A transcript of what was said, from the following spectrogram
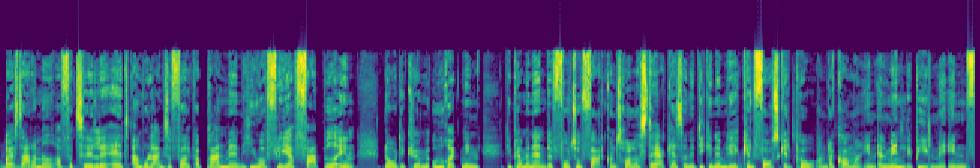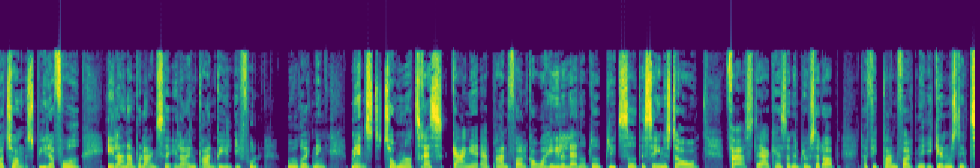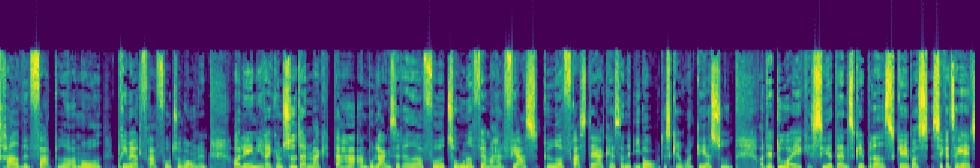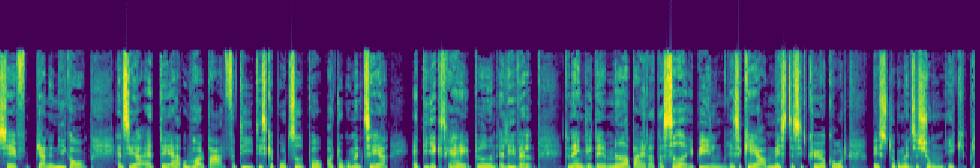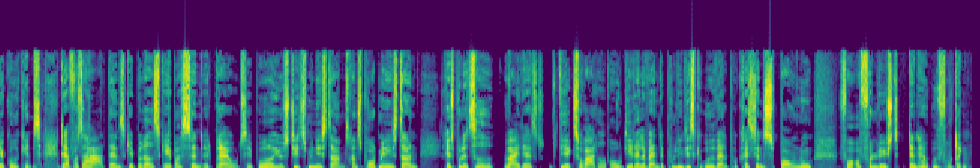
Og jeg starter med at fortælle, at ambulancefolk og brandmænd hiver flere fartbøder ind, når de kører med udrykning. De permanente fotofartkontroller, stærkasserne, de kan nemlig ikke kende forskel på, om der kommer en almindelig bil med en for tung speederfod, eller en ambulance eller en brandbil i fuld udrykning. Mindst 260 gange er brandfolk over hele landet blevet blitzet det seneste år. Før stærkasserne blev sat op, der fik brandfolkene i gennemsnit 30 fartbøder om året, primært fra fotovogne. Og alene i Region Syddanmark, der har ambulanceredere fået 275 bøder fra stærkasserne i år, det skriver DR Syd. Og det dur ikke, siger Danske Beredskabers sekretariatschef Bjarne Nigård. Han siger, at det er uholdbart, fordi de skal bruge tid på at dokumentere, at de ikke skal have bøden alligevel. Den enkelte medarbejder, der sidder i bilen, risikerer at miste sit kørekort, hvis dokumentationen ikke bliver godkendt. Derfor så har danske beredskaber sendt et brev til både justitsministeren, transportministeren, Rigspolitiet, Vejdirektoratet og de relevante politiske udvalg på Christiansborg nu for at få løst den her udfordring.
